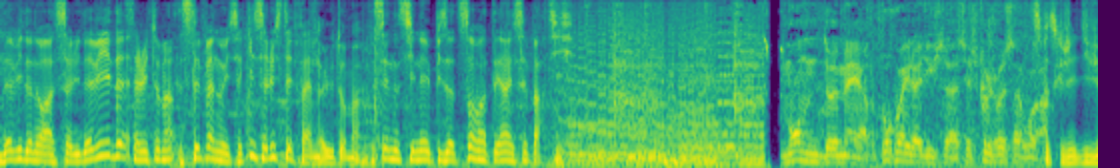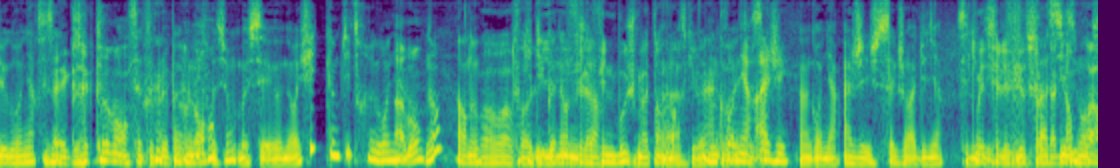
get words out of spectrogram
David Honora, salut David. Salut Thomas. Stéphane Moïsaki, salut Stéphane. Salut Thomas. C'est nos ciné épisode 121 et c'est parti. Monde de merde. Pourquoi il a dit ça? C'est ce que je veux savoir. C'est parce que j'ai dit vieux grognard, c'est ça? Exactement. Ça te plaît pas comme expression? Bah, C'est honorifique comme titre, grognard. Ah bon? Non, Arnaud Ouais, ouais, Toi qui t'y il, connais en il fait la fine bouche, mais attends de Voilà. voir ce qu'il va Un grognard âgé. Un grognard âgé, c'est ça que j'aurais dû dire. C'est du Oui, c'est les vieux soldats de racisme l'empereur,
